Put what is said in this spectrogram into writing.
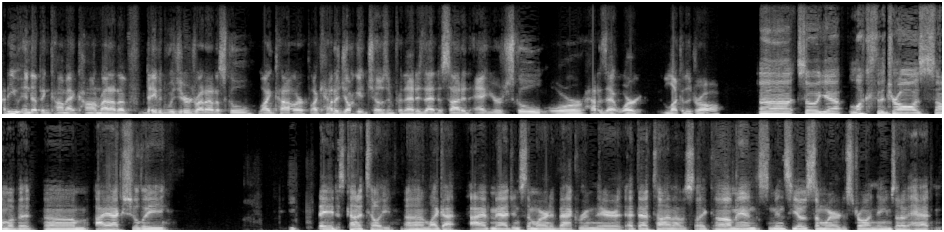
how do you end up in combat com right out of David? Was yours right out of school, like Tyler? Like, how did y'all get chosen for that? Is that decided at your school, or how does that work? Luck of the draw? Uh, so yeah, luck of the draw is some of it. Um, I actually, they just kind of tell you. Um, like I, I imagine somewhere in a back room there. At that time, I was like, oh man, some NCOs somewhere just drawing names out of a hat and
